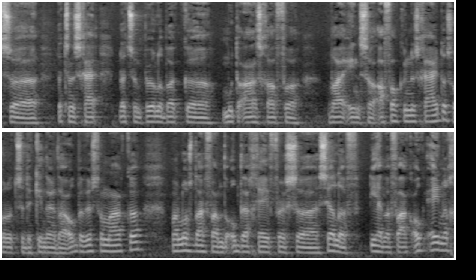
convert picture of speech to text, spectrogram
ze, dat, ze een dat ze een prullenbak moeten aanschaffen waarin ze afval kunnen scheiden, zodat ze de kinderen daar ook bewust van maken. Maar los daarvan, de opdrachtgevers zelf, die hebben vaak ook enig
